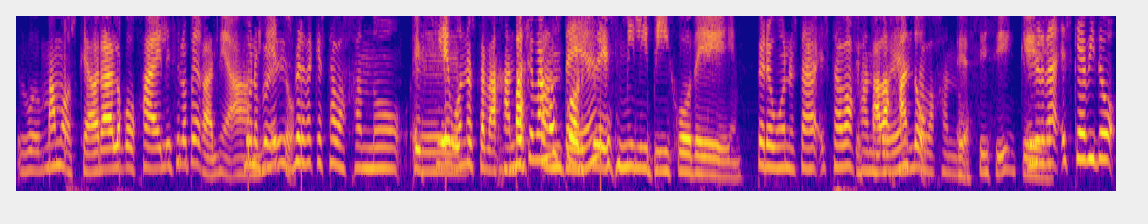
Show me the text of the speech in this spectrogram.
vamos, que ahora lo coja él y se lo pega a bueno, mi pero es verdad que está bajando. Eh, sí, bueno, está bajando, que vamos por ¿eh? tres mil y pico de. Pero bueno, está, está bajando. Está bajando. está bajando. sí, sí. Es verdad, es que ha habido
